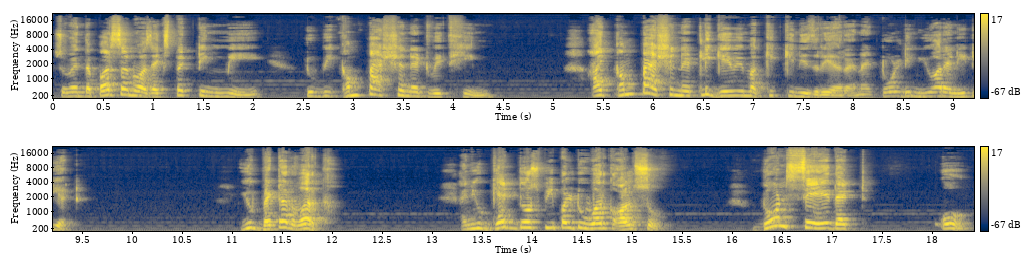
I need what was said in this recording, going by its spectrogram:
So when the person was expecting me to be compassionate with him, I compassionately gave him a kick in his rear and I told him, You are an idiot. You better work. And you get those people to work also. Don't say that, oh,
